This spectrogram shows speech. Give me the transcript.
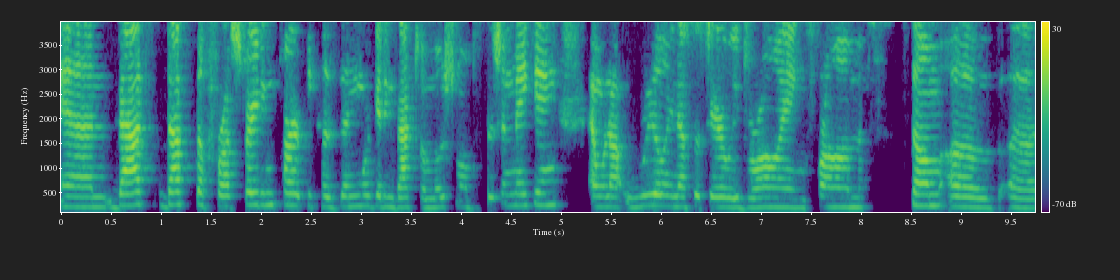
And that's that's the frustrating part because then we're getting back to emotional decision making and we're not really necessarily drawing from some of uh,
